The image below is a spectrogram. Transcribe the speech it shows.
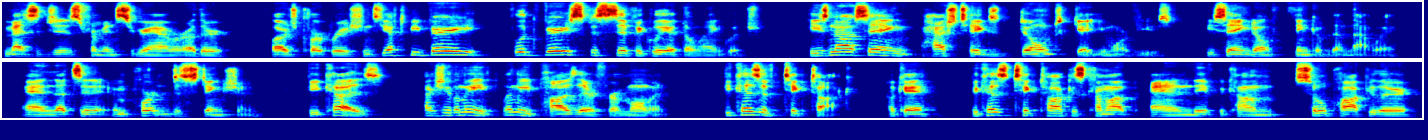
messages from Instagram or other large corporations, you have to be very look very specifically at the language. He's not saying hashtags don't get you more views. He's saying don't think of them that way. And that's an important distinction because actually let me let me pause there for a moment. Because of TikTok, okay? Because TikTok has come up and they've become so popular,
